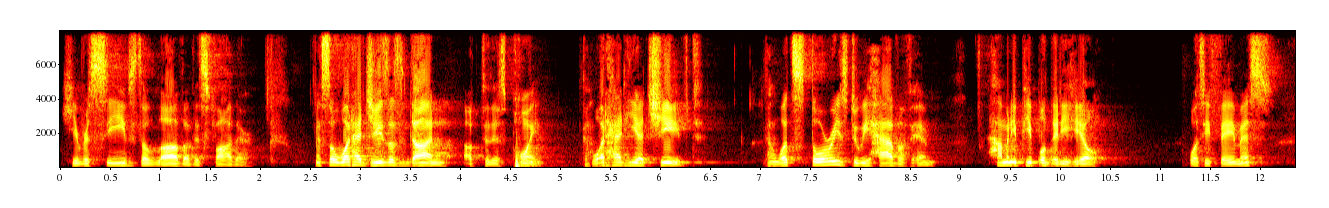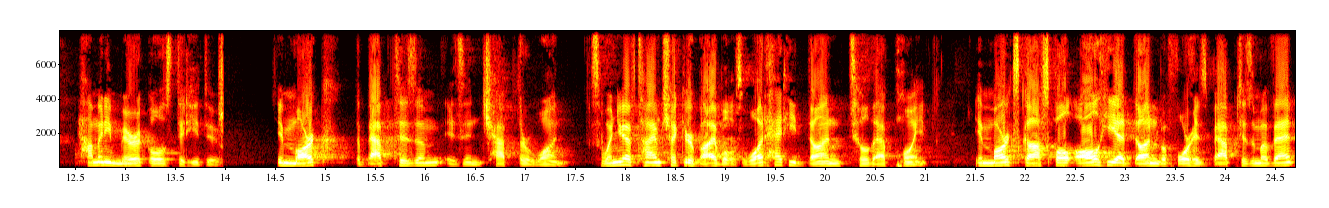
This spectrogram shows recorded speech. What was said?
He receives the love of his Father. And so, what had Jesus done up to this point? What had he achieved? And what stories do we have of him? How many people did he heal? Was he famous? How many miracles did he do? In Mark, the baptism is in chapter 1. So when you have time, check your Bibles. What had he done till that point? In Mark's gospel, all he had done before his baptism event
